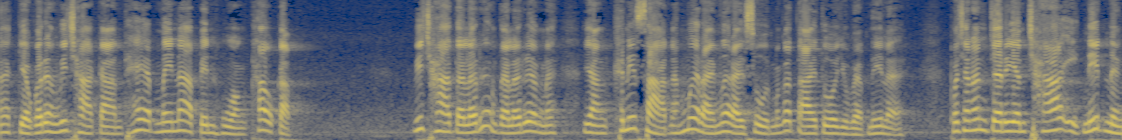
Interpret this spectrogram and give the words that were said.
นะเกี่ยวกับเรื่องวิชาการแทบไม่น่าเป็นห่วงเท่ากับวิชาแต่ละเรื่องแต่ละเรื่องนะอย่างคณิตศาสตร์นะเมื่อไหร่เมื่อไหร่สูตรมันก็ตายตัวอยู่แบบนี้แหละ เพราะฉะนั้นจะเรียนช้าอีกนิดหนึ่ง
